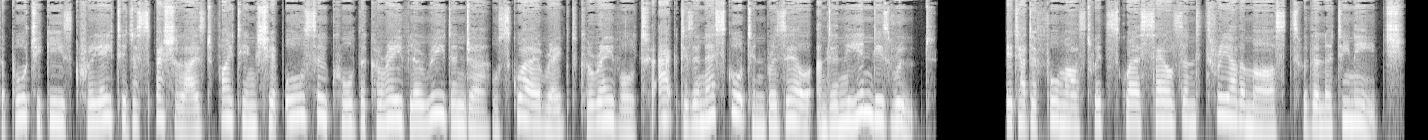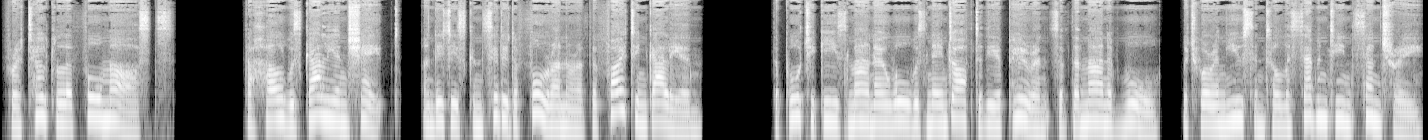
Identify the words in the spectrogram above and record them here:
the Portuguese created a specialized fighting ship also called the Caravela Redonda or square-rigged caravel to act as an escort in Brazil and in the Indies route. It had a foremast with square sails and three other masts with a lateen each, for a total of four masts. The hull was galleon-shaped, and it is considered a forerunner of the fighting galleon. The Portuguese man-o'-war was named after the appearance of the man-of-war, which were in use until the 17th century.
